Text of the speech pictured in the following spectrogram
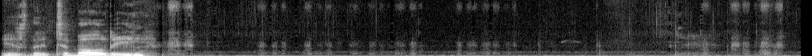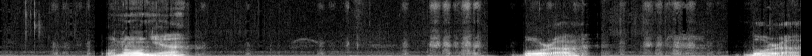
is the Tebaldi Bononia Bora Bora.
